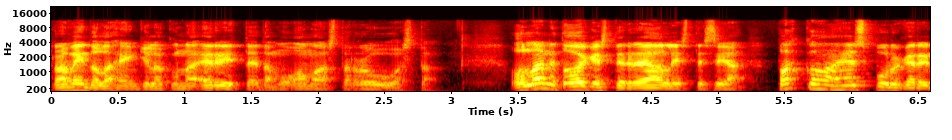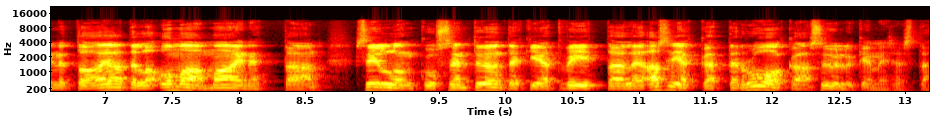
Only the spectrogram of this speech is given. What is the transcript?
ravintolahenkilökunnan eritteitä mun omasta ruuasta. Ollaan nyt oikeasti realistisia. Pakkohan Hesburgerin nyt on ajatella omaa mainettaan silloin, kun sen työntekijät viittailee asiakkaiden ruokaa sylkemisestä.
